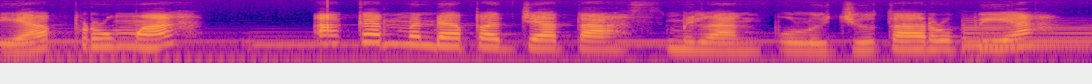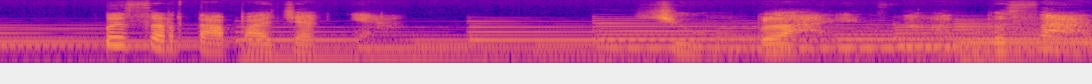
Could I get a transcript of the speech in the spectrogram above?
tiap rumah akan mendapat jatah 90 juta rupiah beserta pajaknya. Jumlah yang sangat besar.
